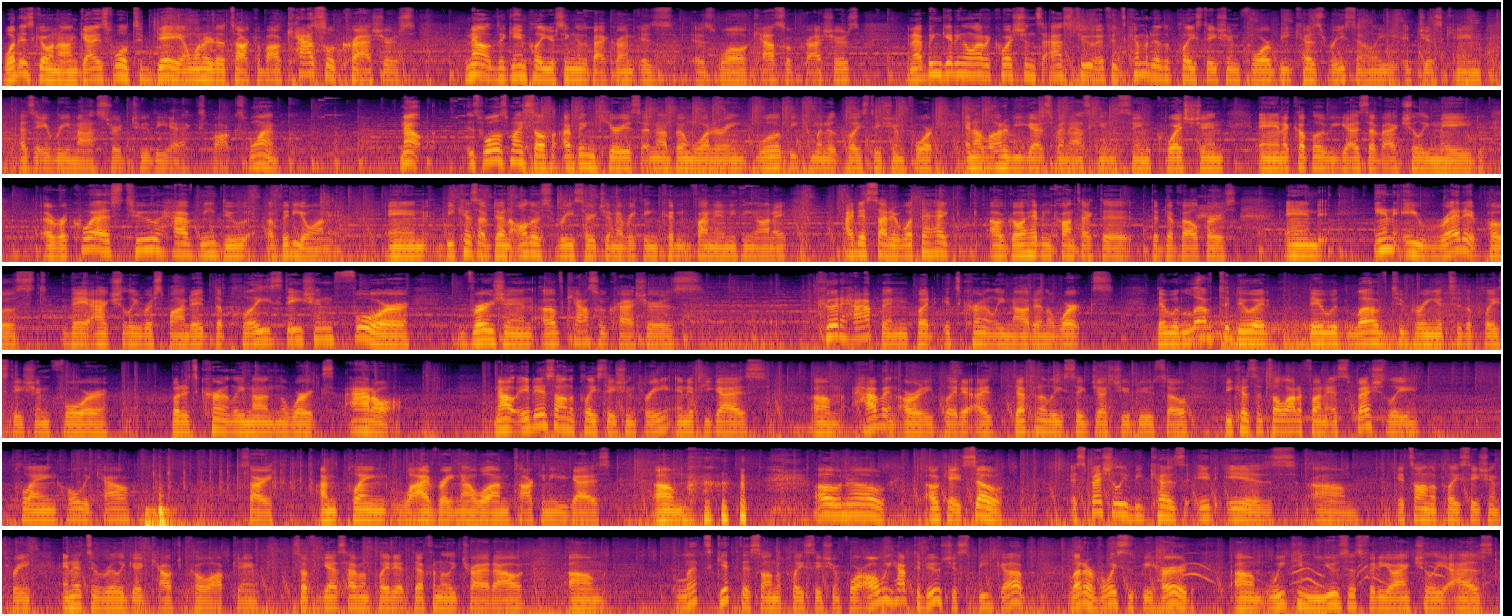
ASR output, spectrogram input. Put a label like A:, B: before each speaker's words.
A: What is going on guys? Well today I wanted to talk about Castle Crashers. Now the gameplay you're seeing in the background is as well Castle Crashers and I've been getting a lot of questions as to if it's coming to the PlayStation 4 because recently it just came as a remastered to the Xbox One. Now as well as myself, I've been curious and I've been wondering, will it be coming to the PlayStation 4? And a lot of you guys have been asking the same question, and a couple of you guys have actually made a request to have me do a video on it. And because I've done all this research and everything, couldn't find anything on it, I decided, what the heck, I'll go ahead and contact the, the developers. And in a Reddit post, they actually responded, the PlayStation 4 version of Castle Crashers could happen, but it's currently not in the works. They would love to do it, they would love to bring it to the PlayStation 4, but it's currently not in the works at all. Now, it is on the PlayStation 3, and if you guys um, haven't already played it, I definitely suggest you do so because it's a lot of fun, especially playing. Holy cow! Sorry, I'm playing live right now while I'm talking to you guys. Um, oh no. Okay, so especially because it is um, it's on the PlayStation 3 and it's a really good couch co-op game. So if you guys haven't played it, definitely try it out. Um, let's get this on the PlayStation 4. All we have to do is just speak up, let our voices be heard. Um, we can use this video actually as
